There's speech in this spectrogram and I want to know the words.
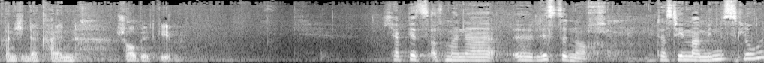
kann ich Ihnen da kein Schaubild geben. Ich habe jetzt auf meiner äh, Liste noch das Thema Mindestlohn.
